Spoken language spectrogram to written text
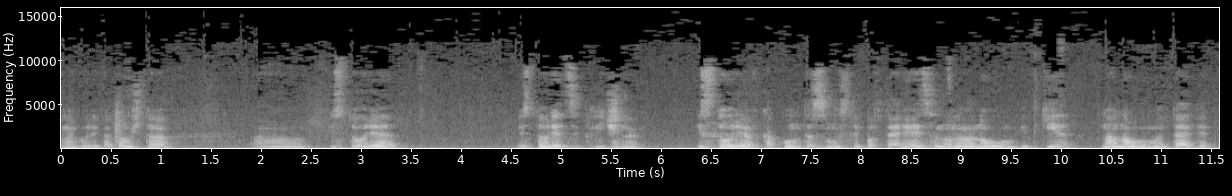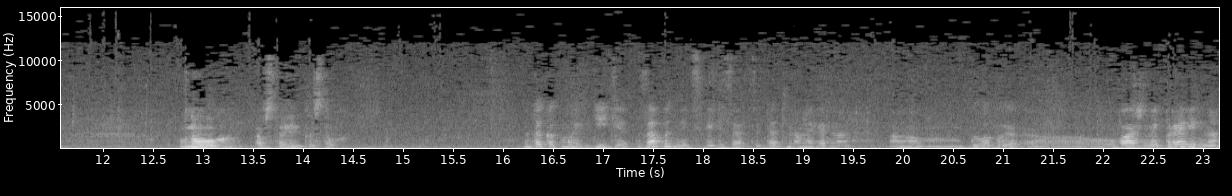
Она говорит о том, что э, история, история циклична. История в каком-то смысле повторяется, но на новом витке, на новом этапе, в новых обстоятельствах. Ну, так как мы дети западной цивилизации, да, то нам, наверное, а, было бы э, важно и правильно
